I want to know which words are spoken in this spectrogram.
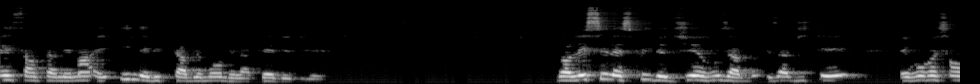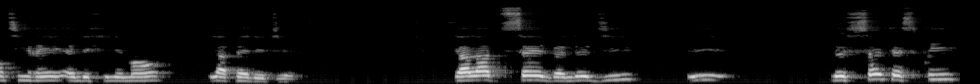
instantanément et inéluctablement de la paix de Dieu. Donc laissez l'Esprit de Dieu vous habiter et vous ressentirez indéfiniment la paix de Dieu. Galates 5, 22 dit, le Saint-Esprit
